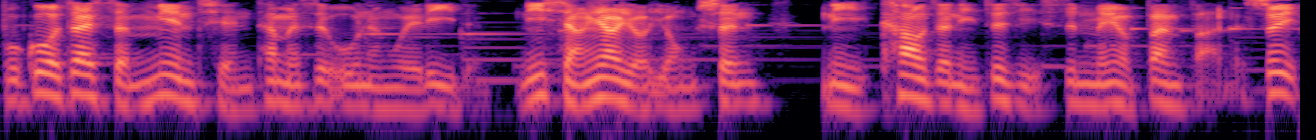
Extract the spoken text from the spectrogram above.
不过在神面前他们是无能为力的。你想要有永生，你靠着你自己是没有办法的。所以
